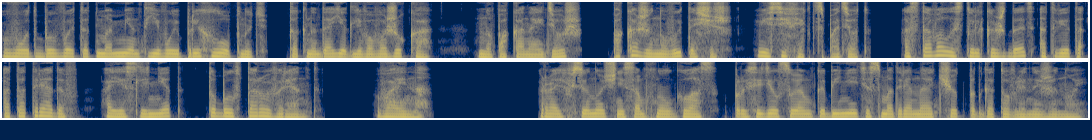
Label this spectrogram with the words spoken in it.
Вот бы в этот момент его и прихлопнуть, как надоедливого жука. Но пока найдешь, пока жену вытащишь, весь эффект спадет. Оставалось только ждать ответа от отрядов, а если нет, то был второй вариант — война. Райх всю ночь не сомкнул глаз, просидел в своем кабинете, смотря на отчет, подготовленный женой.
